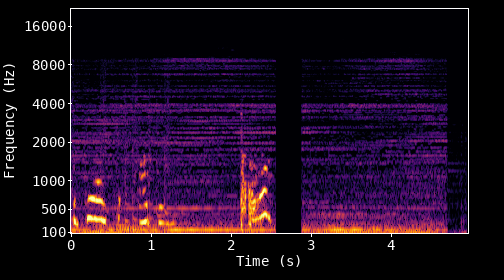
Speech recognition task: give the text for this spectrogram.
The boss up. Oh.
